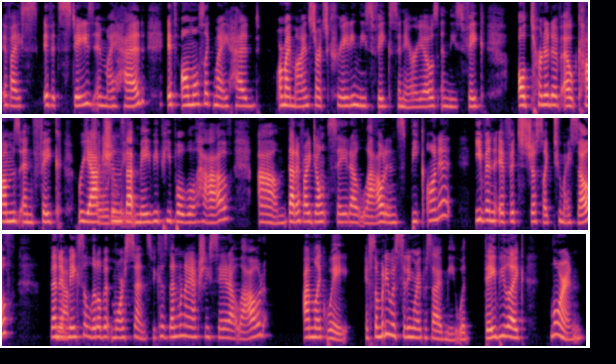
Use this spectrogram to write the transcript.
if I if it stays in my head, it's almost like my head or my mind starts creating these fake scenarios and these fake alternative outcomes and fake reactions Totally. that maybe people will have um, that if I don't say it out loud and speak on it, even if it's just like to myself, then Yeah. it makes a little bit more sense because then when I actually say it out loud, I'm like, wait, if somebody was sitting right beside me, would they be like, Lauren,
